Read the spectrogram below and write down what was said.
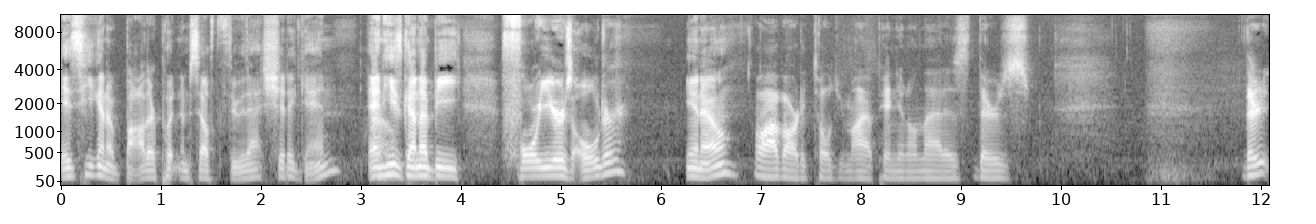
is he gonna bother putting himself through that shit again? And he's gonna be four years older, you know? Well, I've already told you my opinion on that. Is there's there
